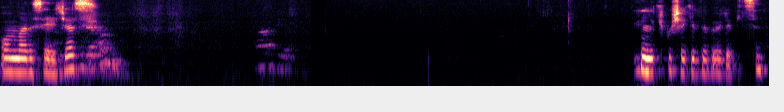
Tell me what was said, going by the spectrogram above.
Onları sereceğiz. Günlük bu şekilde böyle bitsin.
